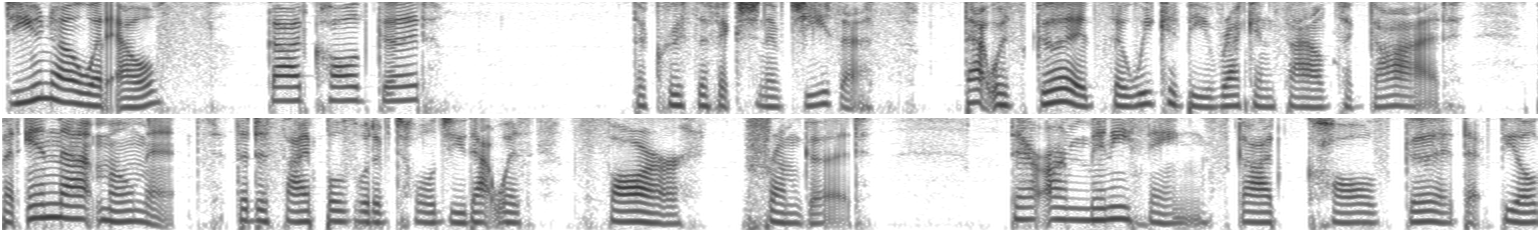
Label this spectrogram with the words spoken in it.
do you know what else God called good? The crucifixion of Jesus. That was good so we could be reconciled to God. But in that moment, the disciples would have told you that was far from good. There are many things God calls good that feel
